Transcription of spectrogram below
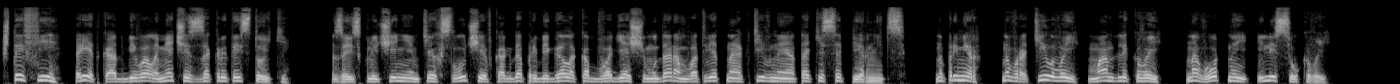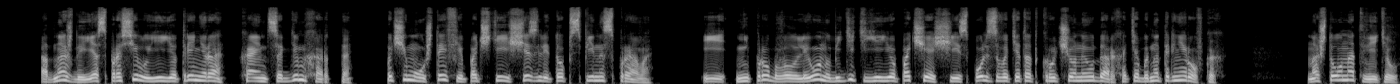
Штеффи редко отбивала мяч из закрытой стойки — за исключением тех случаев, когда прибегала к обводящим ударам в ответ на активные атаки соперниц, например, Навратиловой, Мандликовой, Навотной или Суковой. Однажды я спросил у ее тренера Хайнца Гюнхартта, почему у Штефи почти исчезли топ-спины справа, и не пробовал ли он убедить ее почаще использовать этот крученый удар хотя бы на тренировках. На что он ответил,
